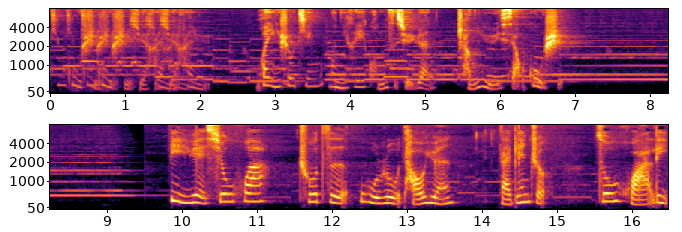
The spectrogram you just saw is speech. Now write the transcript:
听故事，故事学汉学汉语。欢迎收听慕尼黑孔子学院成语小故事。闭月羞花出自《误入桃源》，改编者邹华丽。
